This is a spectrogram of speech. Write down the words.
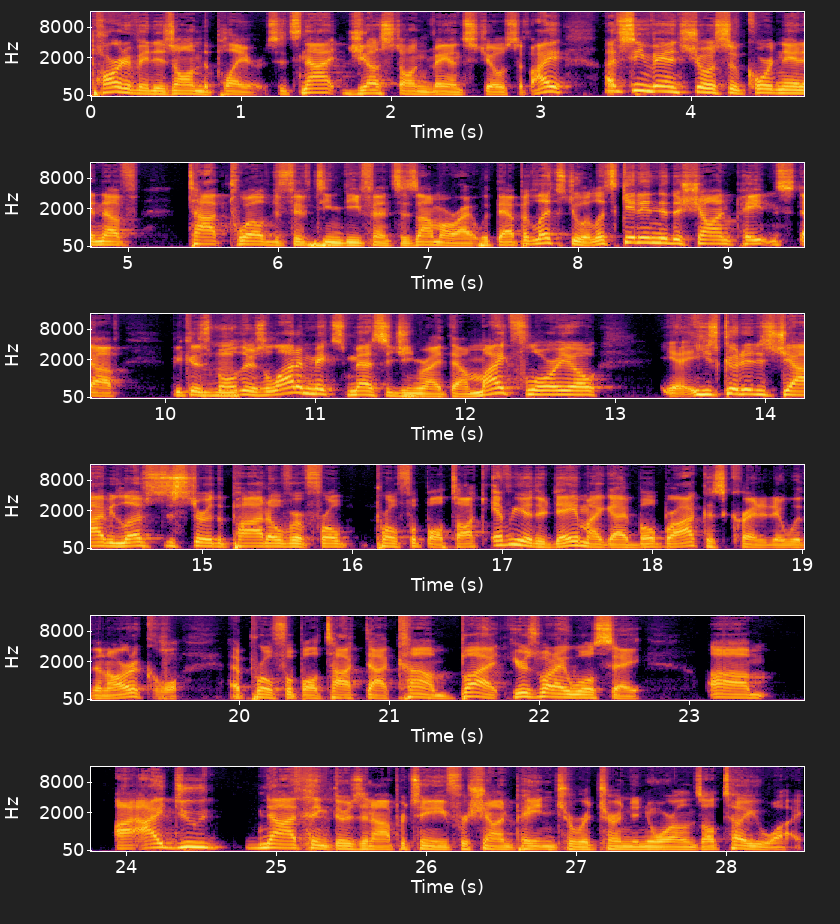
part of it is on the players. It's not just on Vance Joseph. I I've seen Vance Joseph coordinate enough top 12 to 15 defenses. I'm all right with that. But let's do it. Let's get into the Sean Payton stuff because mm-hmm. there's a lot of mixed messaging right now. Mike Florio, yeah, he's good at his job. He loves to stir the pot over at Pro, Pro Football Talk. Every other day, my guy Bo Brack is credited with an article at ProFootballTalk.com. But here's what I will say. Um, I, I, do not think there's an opportunity for Sean Payton to return to New Orleans. I'll tell you why.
